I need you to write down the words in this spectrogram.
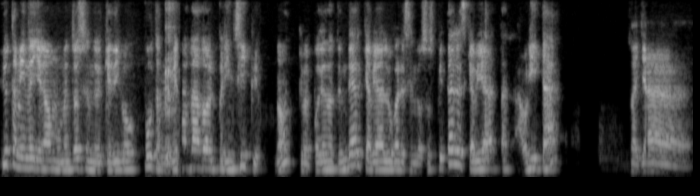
yo también he llegado a momentos en el que digo, puta, me hubiera dado al principio, ¿no? Que me podían atender, que había lugares en los hospitales, que había tal. ahorita, o sea, ya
